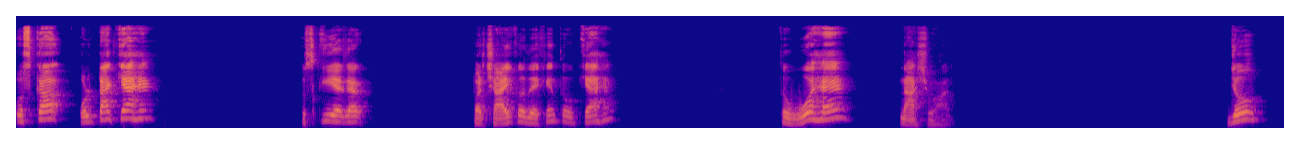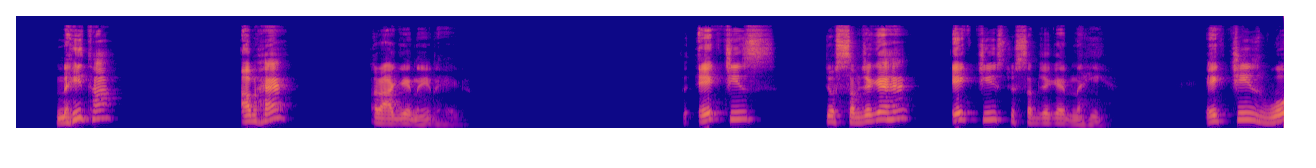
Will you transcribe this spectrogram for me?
उसका उल्टा क्या है? उसकी अगर परछाई को देखें तो वो क्या है? तो वो है नाशवान। जो नहीं था, अब है और आगे नहीं रहेगा। तो एक चीज़ जो सब जगह है, एक चीज़ जो सब जगह नहीं है। एक चीज़ वो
